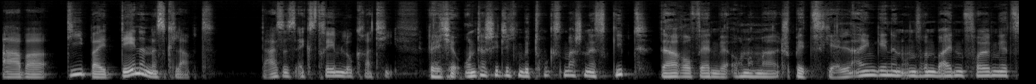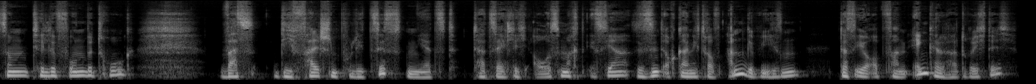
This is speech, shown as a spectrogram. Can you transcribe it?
Aber die, bei denen es klappt, da ist es extrem lukrativ. Welche unterschiedlichen Betrugsmaschen es gibt, darauf werden wir auch nochmal speziell eingehen in unseren beiden Folgen jetzt zum Telefonbetrug. Was die falschen Polizisten jetzt tatsächlich ausmacht, ist ja, sie sind auch gar nicht darauf angewiesen, dass ihr Opfer einen Enkel hat, richtig?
